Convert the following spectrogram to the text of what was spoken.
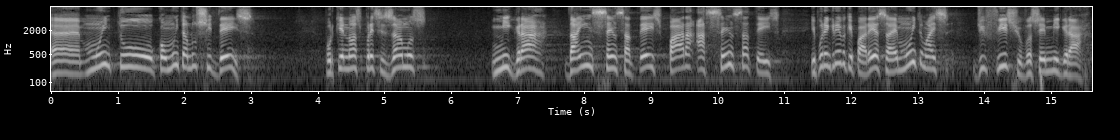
é, muito, com muita lucidez, porque nós precisamos migrar da insensatez para a sensatez. E por incrível que pareça, é muito mais difícil você migrar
